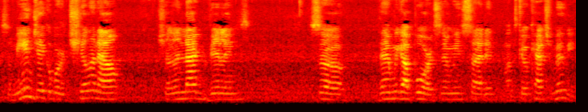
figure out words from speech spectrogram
So me and Jacob were chilling out, chilling like villains. So then we got bored. So then we decided, let's go catch a movie.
